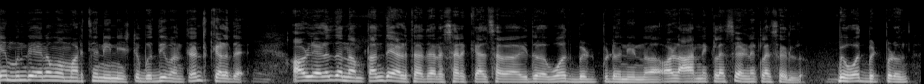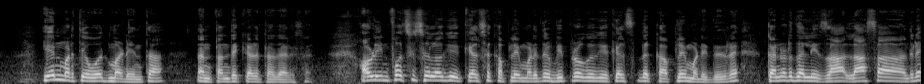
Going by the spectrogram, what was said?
ಏನು ಮುಂದೆ ಏನಮ್ಮ ಮಾಡ್ತೀನಿ ನೀನು ಇಷ್ಟು ಬುದ್ಧಿವಂತೆ? ಅಂತ ಕೇಳಿದೆ. ಅವಳು ಹೇಳಿದೆ ನಮ್ಮ ತಂದೆ ಹೇಳ್ತಾ ಇದ್ದಾರೆ, ಸರ್, ಕೆಲಸ ಇದು ಓದ್ ಬಿಟ್ಬಿಡು ನೀನು. ಅವಳು ಆರನೇ ಕ್ಲಾಸು ಏಳನೇ ಕ್ಲಾಸು ಇದ್ಲು. ಬಿ, ಓದ್ ಬಿಟ್ಬಿಡು ಅಂತ. ಏನು ಮಾಡ್ತೀಯ, ಓದ್ ಮಾಡಿ ಅಂತ ನನ್ನ ತಂದೆ ಕೇಳ್ತಾ ಇದ್ದಾರೆ, ಸರ್. ಅವಳು ಇನ್ಫೋಸಿಸಲ್ಲಿ ಹೋಗಿ ಕೆಲಸಕ್ಕೆ ಅಪ್ಲೈ ಮಾಡಿದರೆ ವಿಪ್ರೋಗೆ ಕೆಲಸದಕ್ಕೆ ಅಪ್ಲೈ ಮಾಡಿದ್ದಿದ್ರೆ ಕನ್ನಡದಲ್ಲಿ ಝಾ ಲಾಸ ಅಂದರೆ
